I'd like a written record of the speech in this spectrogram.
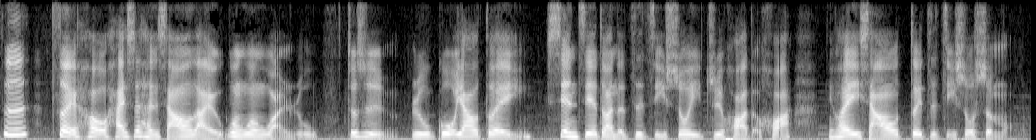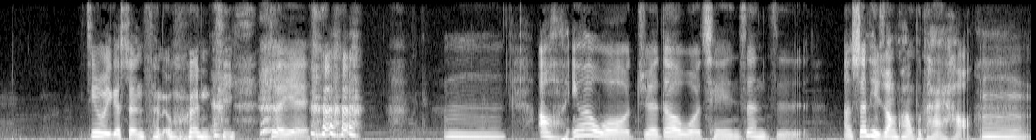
就是最后还是很想要来问问宛如，就是如果要对现阶段的自己说一句话的话，你会想要对自己说什么？进入一个深层的问题。对耶，嗯，哦，因为我觉得我前一阵子呃身体状况不太好，嗯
